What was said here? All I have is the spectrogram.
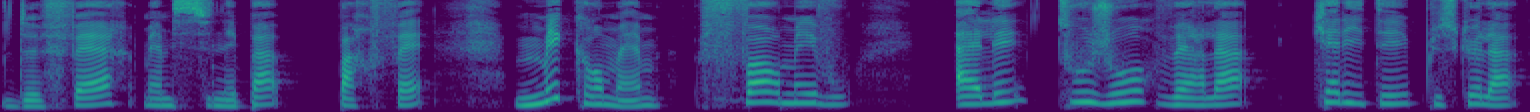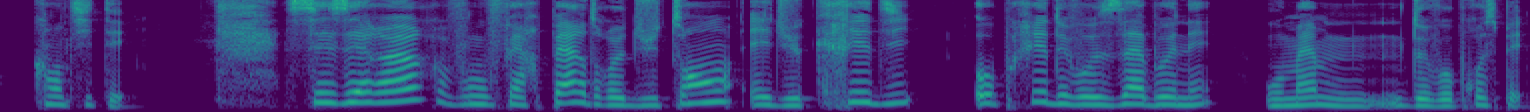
de faire, même si ce n'est pas parfait, mais quand même, formez-vous. Allez toujours vers la qualité plus que la quantité. Ces erreurs vont vous faire perdre du temps et du crédit auprès de vos abonnés ou même de vos prospects.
